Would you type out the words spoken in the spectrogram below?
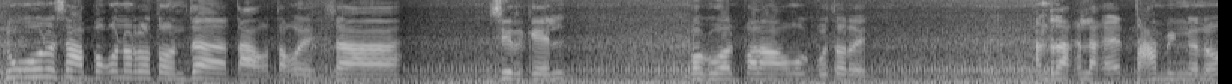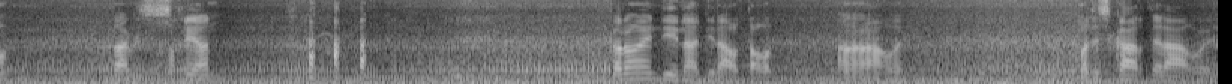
Nung una saba ko na rotonda, takot ako eh. Sa circle, baguhan pa lang ako magbutor eh. Ang laki-laki, daming ano, daming sasakyan. Pero ngayon hindi na, hindi na ako takot. Ano na ako eh. Madiskarte na ako eh.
